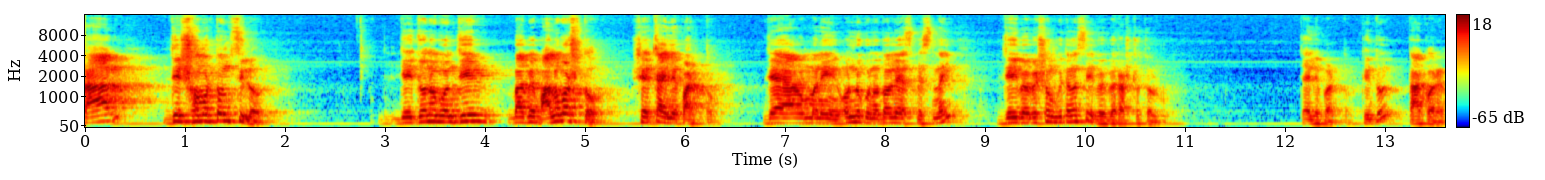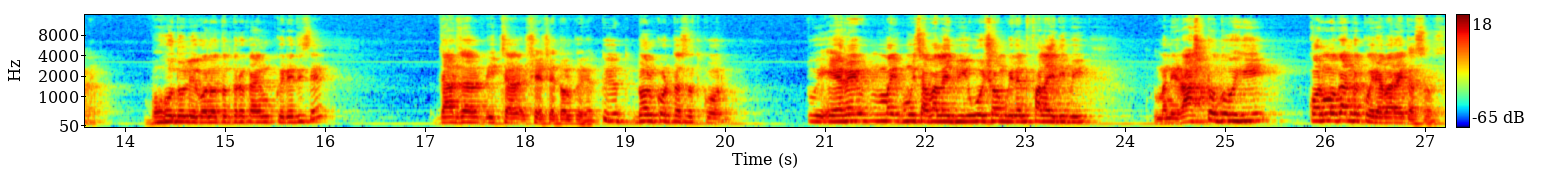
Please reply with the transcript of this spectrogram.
তার যে সমর্থন ছিল, যে জনগণ যেভাবে ভালোবাসতো, সে চাইলে পারতো। যে মানে অন্য কোনো দলে স্পেস নাই, যেইভাবে সংবিধান আছে এইভাবে রাষ্ট্র চলবো। চাইলে পারতো, কিন্তু তা করে নাই। বহুদলীয় গণতন্ত্র কায়েম করে দিছে, যার যার ইচ্ছা সে সে দল করে। তুই দল করতেছ কর। তুই এরে মাই- মুইসা ফালাইবি, ওই সংবিধান ফালাই দিবি মানে রাষ্ট্রদ্রোহী কর্মকাণ্ড কইরা বেড়াইতেছস।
